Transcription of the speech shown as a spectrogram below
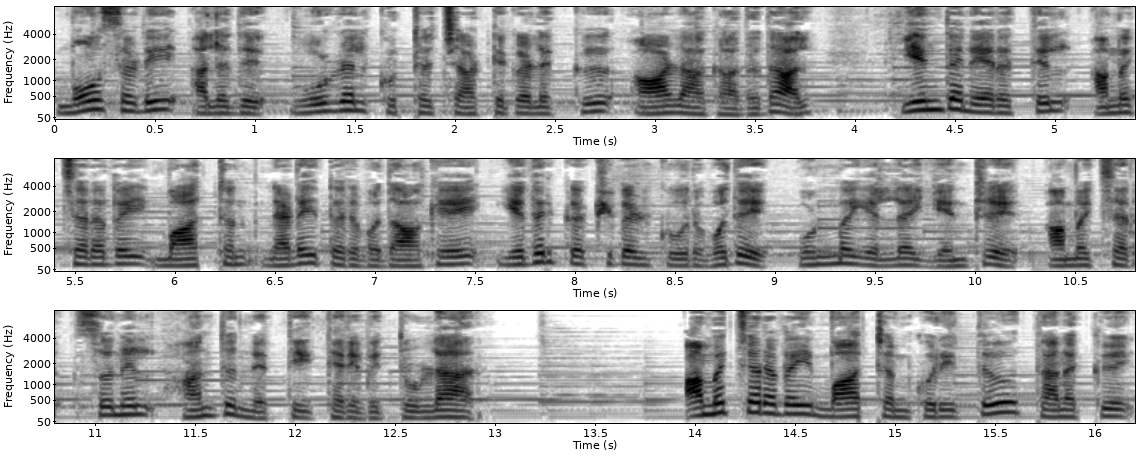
மோசடி அல்லது ஊழல் குற்றச்சாட்டுகளுக்கு ஆளாகாததால் இந்த நேரத்தில் அமைச்சரவை மாற்றம் நடைபெறுவதாக எதிர்க்கட்சிகள் கூறுவது உண்மையல்ல என்று அமைச்சர் சுனில் ஹந்து நெத்தி தெரிவித்துள்ளார். அமைச்சரவை மாற்றம் குறித்து தனக்கு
